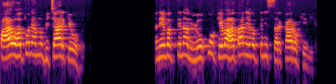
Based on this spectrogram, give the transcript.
પાયો હતો ને એમનો વિચાર કેવો હતો? અને એ વખતેના લોકો કેવા હતા ને એ વખતેની સરકારો કેવી હતી?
